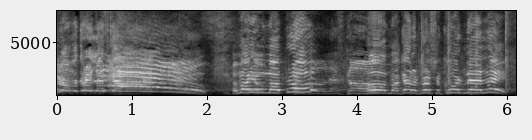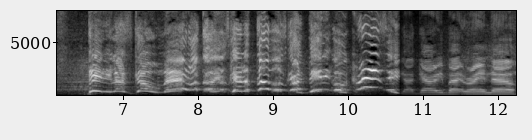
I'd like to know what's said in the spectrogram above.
Go for three. Let's go. I'm out here with my bro. Let's go. Let's go. Oh, my God. I pressed record, man, late. Didi, let's go, man. I thought he was getting a double. It's got Didi going crazy. Got Gary back right now.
